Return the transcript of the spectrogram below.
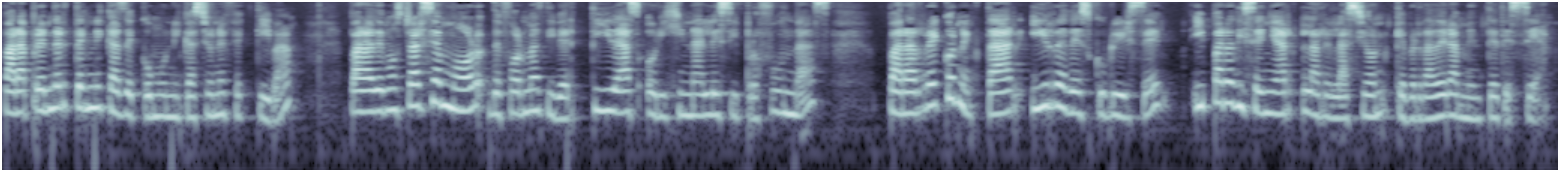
para aprender técnicas de comunicación efectiva, para demostrarse amor de formas divertidas, originales y profundas, para reconectar y redescubrirse y para diseñar la relación que verdaderamente desean.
